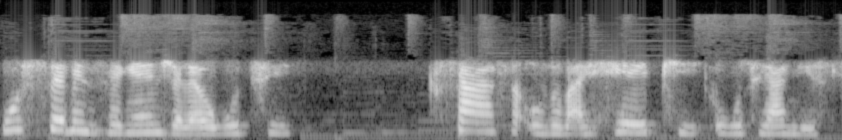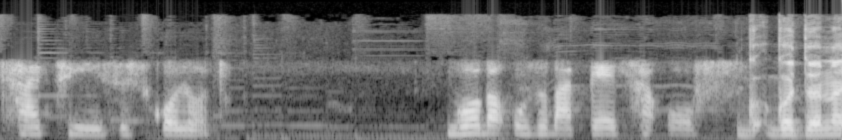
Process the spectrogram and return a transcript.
usebenzise ngendlela yokuthi kusasa uzoba happy ukuthi kangisithathi lesi sikoloto ngoba uzoba better off. Ko- kodwana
